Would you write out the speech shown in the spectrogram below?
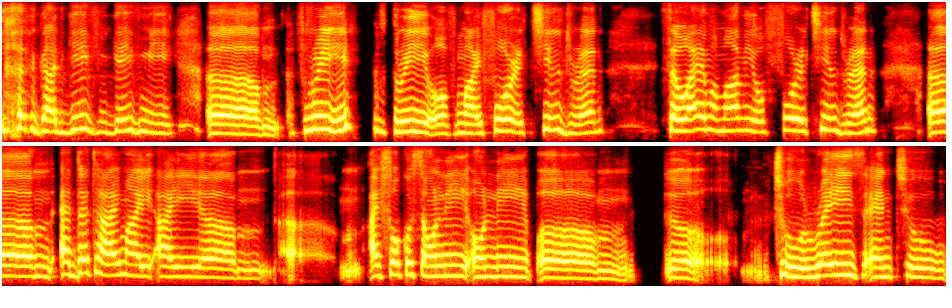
God gave gave me um, three three of my four children so I am a mommy of four children. Um, at that time, I I um, uh, I focus only only um, uh, to raise and to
